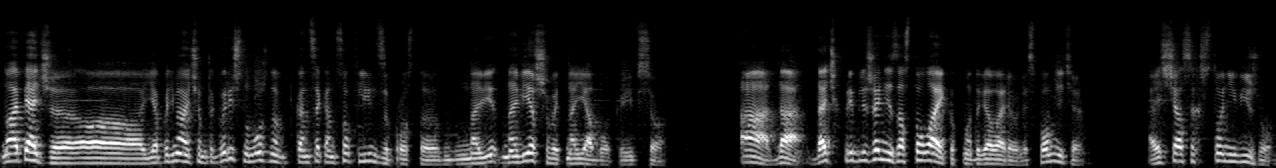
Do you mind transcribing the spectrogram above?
Но опять же, э, я понимаю, о чем ты говоришь, но можно в конце концов линзы просто навешивать на яблоко и все. А, да, датчик приближения за 100 лайков мы договаривались, помните? А я сейчас их 100 не вижу.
